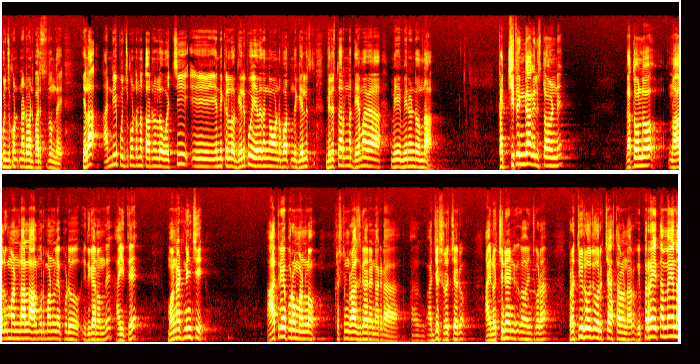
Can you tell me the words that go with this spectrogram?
పుంజుకుంటున్నటువంటి పరిస్థితి ఉంది. ఇలా అన్నీ పుంజుకుంటున్న తరుణంలో వచ్చి ఈ ఎన్నికల్లో గెలుపు ఏ విధంగా ఉండబోతుంది? గెలు గెలుస్తారన్న ధీమా మీ మీ నుండి ఉందా? ఖచ్చితంగా గెలుస్తామండి. గతంలో నాలుగు మండలాల్లో ఆల్మూరు మండలం ఎప్పుడు ఇదిగానే ఉంది. అయితే మొన్నటి నుంచి ఆత్రేయపురం మండలం కృష్ణరాజు గారు ఆయన అక్కడ అధ్యక్షుడు వచ్చారు. ఆయన వచ్చిన గురించి కూడా ప్రతిరోజు వర్క్ చేస్తానన్నారు. విపరీతమైన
